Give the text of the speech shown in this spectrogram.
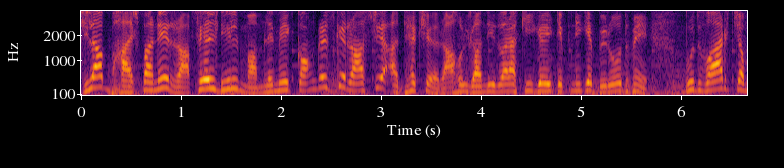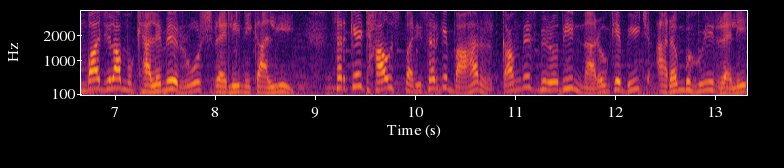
जिला भाजपा ने राफेल डील मामले में कांग्रेस के राष्ट्रीय अध्यक्ष राहुल गांधी द्वारा की गई टिप्पणी के विरोध में बुधवार चंबा जिला मुख्यालय में रोष रैली निकाली। सर्किट हाउस परिसर के बाहर कांग्रेस विरोधी नारों के बीच आरंभ हुई रैली।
